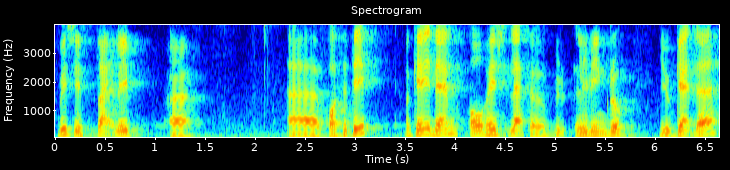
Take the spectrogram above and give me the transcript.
which is slightly uh, uh, positive, okay. Then OH left a leaving group. You get the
